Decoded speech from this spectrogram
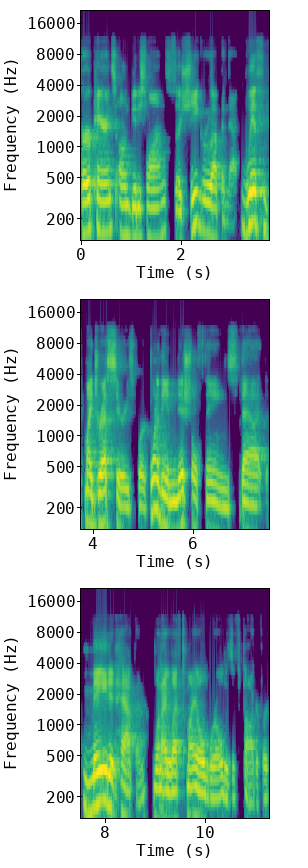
Her parents owned beauty salons, so she grew up in that. With my dress series work, one of the initial things that made it happen when I left my old world as a photographer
